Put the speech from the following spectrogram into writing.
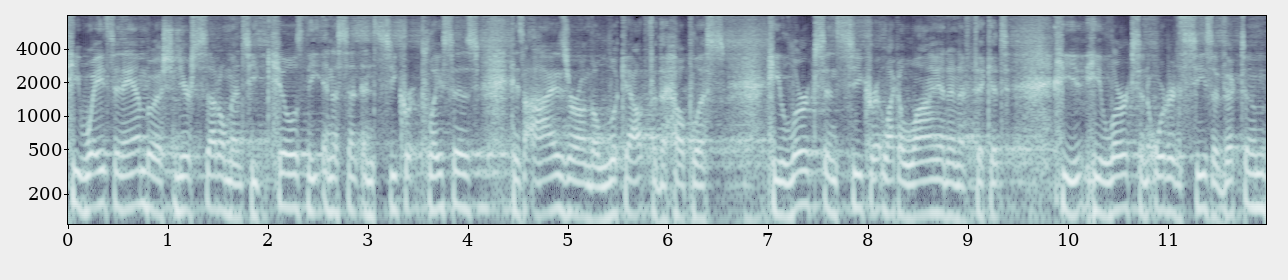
He waits in ambush near settlements. He kills the innocent in secret places. His eyes are on the lookout for the helpless. He lurks in secret like a lion in a thicket. He, he lurks in order to seize a victim.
